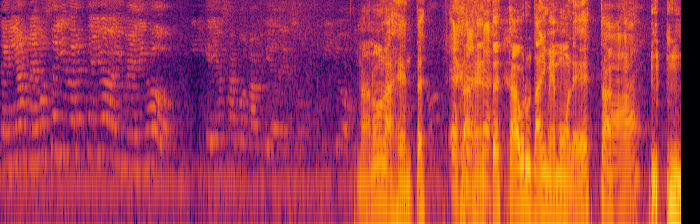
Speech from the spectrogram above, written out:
tenía menos seguidores que yo y me dijo y que yo saco a cambio de eso No, no, la gente, la gente está brutal y me molesta. Ajá.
